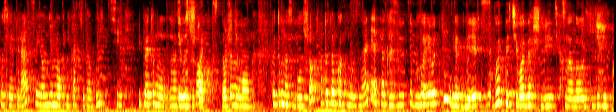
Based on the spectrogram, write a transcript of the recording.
после операции, он не мог никак туда выйти. И поэтому у нас И был выступать шок. тоже не мог. Поэтому у нас был шок, а потом, как мы узнали, это, оказывается, была его 3D-версия. Вот до чего дошли технологии.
